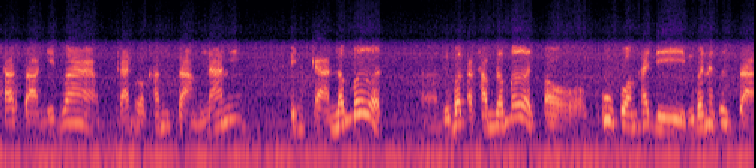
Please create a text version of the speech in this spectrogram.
ถ้าศาลเห็นว่าการออกคำสั่งนั้นเป็นการละเมิดเอ่อหรือว่ากระทำละเมิดต่อผู้ฟ้องคดีหรือว่านักศึกษา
